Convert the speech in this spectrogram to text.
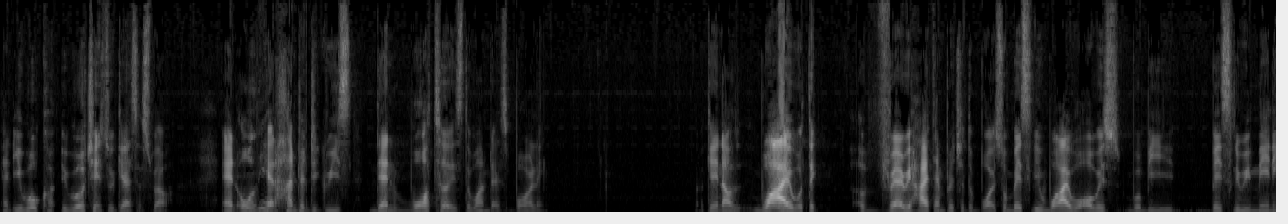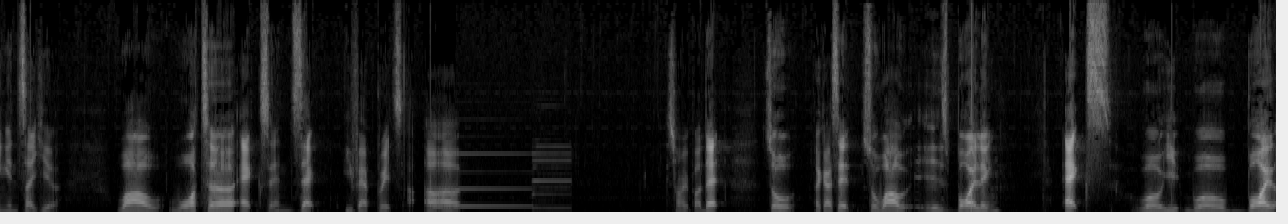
and it will it will change to gas as well. And only at 100 degrees, then water is the one that is boiling. Okay, now Y will take a very high temperature to boil. So basically, Y will always will be basically remaining inside here, while water X and Z evaporates. Uh, uh, sorry about that. So like I said, so while it is boiling, X will will boil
